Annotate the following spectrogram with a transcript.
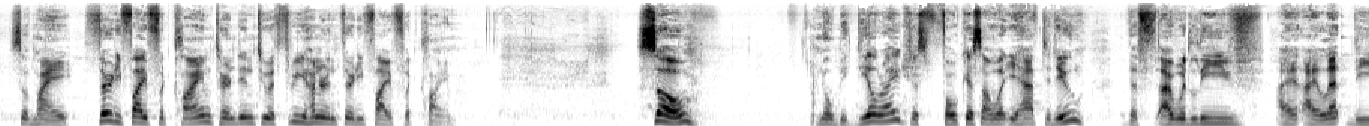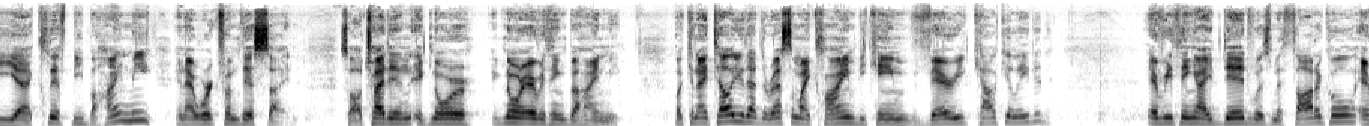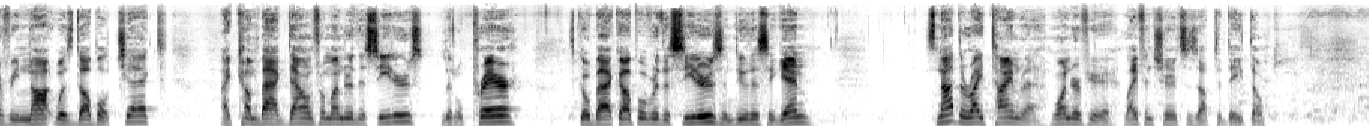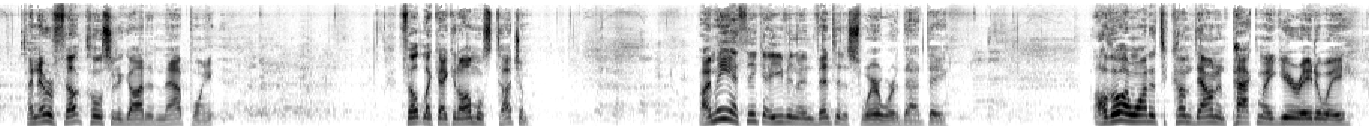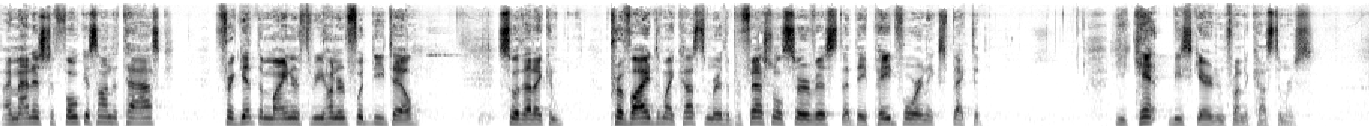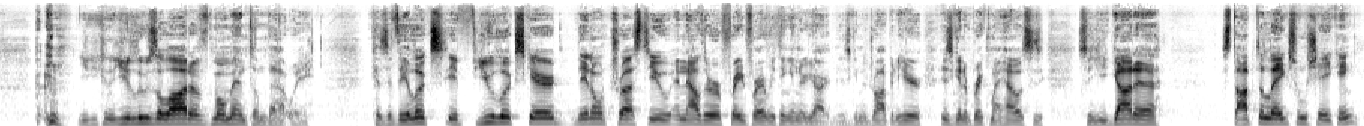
So my 35 foot climb turned into a 335 foot climb. So, no big deal, right? Just focus on what you have to do. The, I would leave, I, I let the uh, cliff be behind me, and I work from this side. So I'll try to ignore, ignore everything behind me. But can I tell you that the rest of my climb became very calculated? Everything I did was methodical, every knot was double checked. I come back down from under the cedars, little prayer. Let's go back up over the cedars and do this again. It's not the right time to wonder if your life insurance is up to date, though. I never felt closer to God than that point. Felt like I could almost touch Him. I may I think I even invented a swear word that day. Although I wanted to come down and pack my gear right away, I managed to focus on the task, forget the minor 300 foot detail, so that I can provide to my customer the professional service that they paid for and expected. You can't be scared in front of customers. you, can, you lose a lot of momentum that way. Because if they look, if you look scared, they don't trust you, and now they're afraid for everything in their yard. He's going to drop it here. He's going to break my house. So you gotta stop the legs from shaking,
